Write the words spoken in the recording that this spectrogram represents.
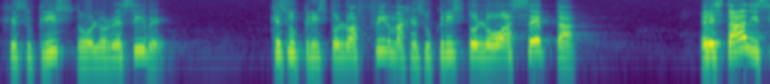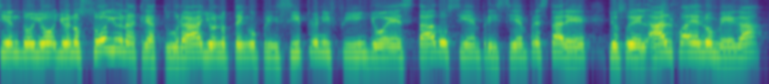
Jesucristo lo recibe. Jesucristo lo afirma, Jesucristo lo acepta. Él está diciendo, yo, yo no soy una criatura, yo no tengo principio ni fin, yo he estado siempre y siempre estaré, yo soy el alfa y el omega.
